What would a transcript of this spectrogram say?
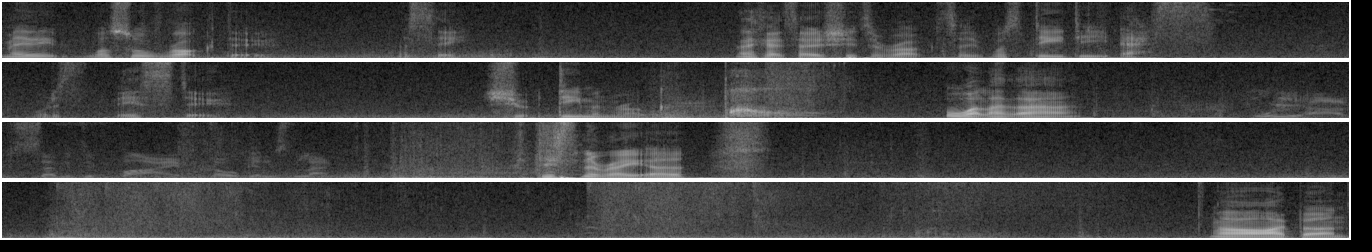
Maybe, what's all rock do? Let's see. Okay, so it shoots a rock. So what's DDS? This do? Shoot demon rock. Oh, I like that. We have 75 tokens left. this narrator. Oh, I burnt.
